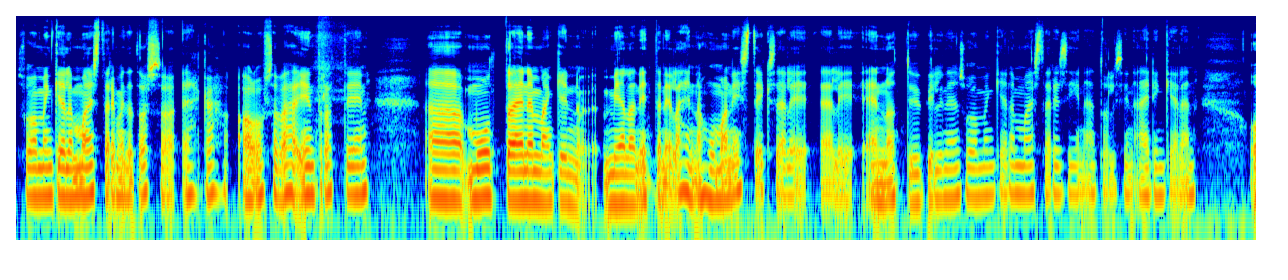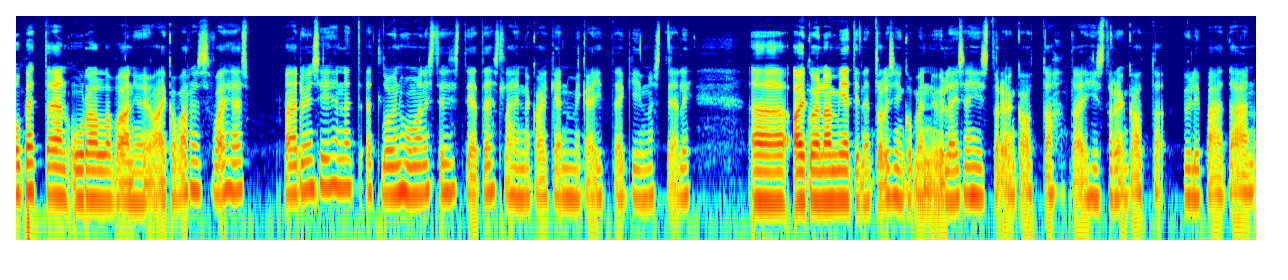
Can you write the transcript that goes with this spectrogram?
suomen kielen maisteri, mitä tuossa ehkä alussa vähän introttiin. Ää, mutta enemmänkin mielen itteni lähinnä humanistiksi, eli, eli en ole tyypillinen suomen kielen maisteri siinä, että olisin äidinkielen opettajan uralla, vaan jo, jo aika varhaisessa vaiheessa päädyin siihen, että, että luin humanistisista tieteistä lähinnä kaiken, mikä itseä kiinnosti. Eli ää, aikoinaan mietin, että olisinko mennyt yleisen historian kautta tai historian kautta ylipäätään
